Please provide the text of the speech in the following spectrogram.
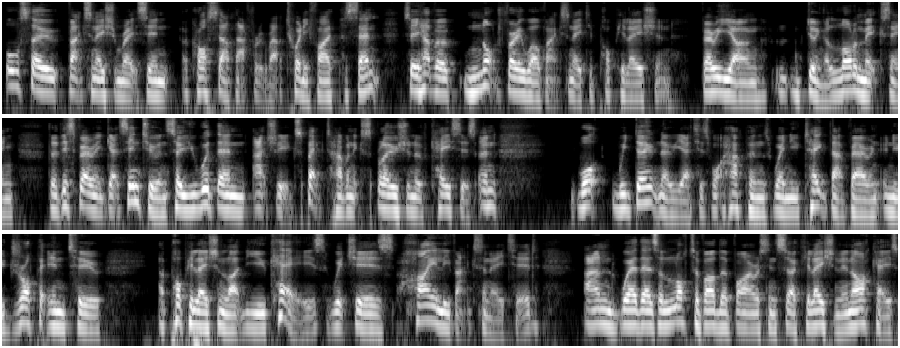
Also, vaccination rates in across South Africa about 25%. So you have a not very well vaccinated population, very young, doing a lot of mixing that this variant gets into. And so you would then actually expect to have an explosion of cases. And what we don't know yet is what happens when you take that variant and you drop it into a population like the UK's, which is highly vaccinated and where there's a lot of other virus in circulation, in our case,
